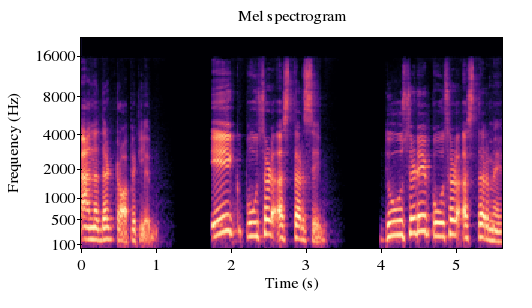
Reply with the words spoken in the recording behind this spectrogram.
another trophic level एक पोषण स्तर से दूसरे पोषण स्तर में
